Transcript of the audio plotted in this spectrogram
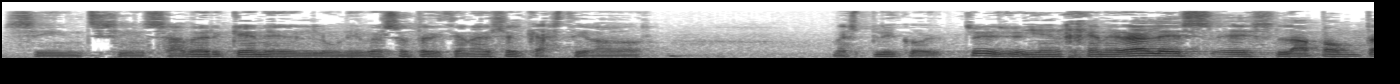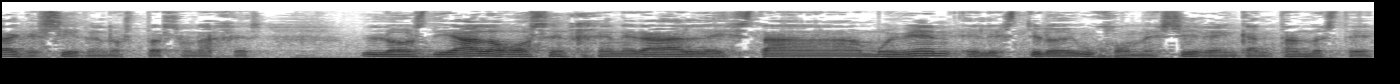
sin, sin saber que en el universo tradicional es el castigador. ¿Me explico? Sí, sí. Y en general es, es la pauta que siguen los personajes. Los diálogos en general están muy bien. El estilo de dibujo me sigue encantando. Este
